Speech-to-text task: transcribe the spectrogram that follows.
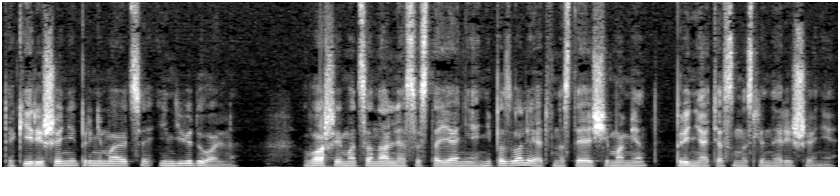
такие решения принимаются индивидуально. Ваше эмоциональное состояние не позволяет в настоящий момент принять осмысленное решение.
